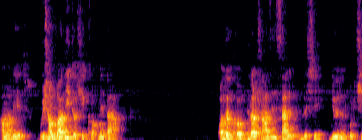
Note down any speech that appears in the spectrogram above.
আমাদের বিসংবাদিত শিক্ষক নেতা অধ্যক্ষ দেলার আজিজ স্যারের উদ্দেশ্যে নিবেদন করছি।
